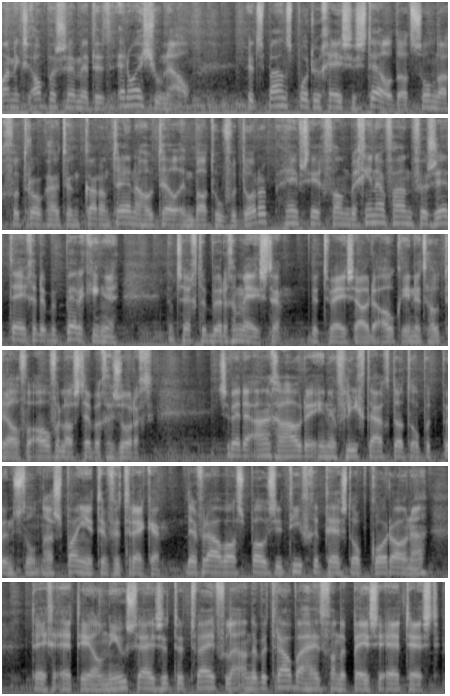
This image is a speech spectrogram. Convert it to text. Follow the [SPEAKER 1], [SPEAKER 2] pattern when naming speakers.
[SPEAKER 1] Marnix Ampersen met het NOS-journaal. Het Spaans-Portugese stel dat zondag vertrok uit een quarantainehotel in Bad Hoeverdorp... heeft zich van begin af aan verzet tegen de beperkingen. Dat zegt de burgemeester. De twee zouden ook in het hotel voor overlast hebben gezorgd. Ze werden aangehouden in een vliegtuig dat op het punt stond naar Spanje te vertrekken. De vrouw was positief getest op corona. Tegen RTL Nieuws zei ze te twijfelen aan de betrouwbaarheid van de PCR-test...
